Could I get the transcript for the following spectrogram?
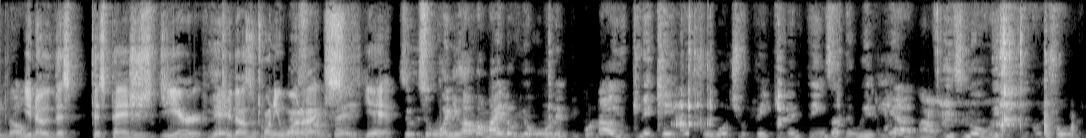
know? you know this this past year Yeah. 2021 That's what I, yeah So, so when you have a mind of your own and people now you they can't control what you're thinking and things are the way they are now, there's no way you can control them.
